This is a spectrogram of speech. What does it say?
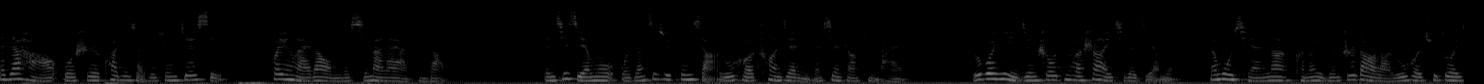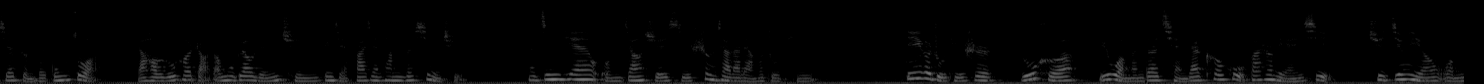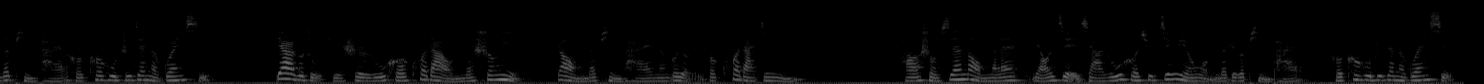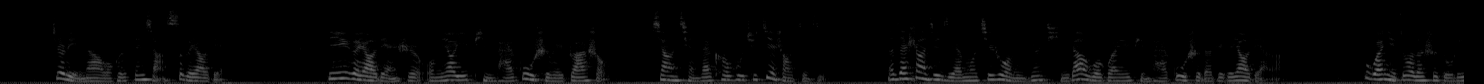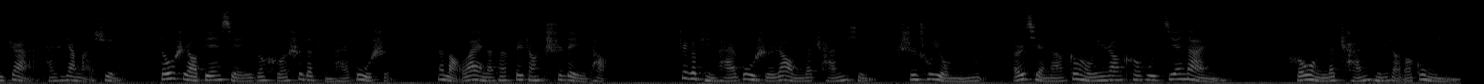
大家好，我是跨境小学生 Jessie，欢迎来到我们的喜马拉雅频道。本期节目我将继续分享如何创建你的线上品牌。如果你已经收听了上一期的节目，那目前呢可能已经知道了如何去做一些准备工作，然后如何找到目标人群，并且发现他们的兴趣。那今天我们将学习剩下的两个主题。第一个主题是如何与我们的潜在客户发生联系，去经营我们的品牌和客户之间的关系。第二个主题是如何扩大我们的生意，让我们的品牌能够有一个扩大经营。好，首先呢，我们来了解一下如何去经营我们的这个品牌和客户之间的关系。这里呢，我会分享四个要点。第一个要点是我们要以品牌故事为抓手，向潜在客户去介绍自己。那在上期节目，其实我们已经提到过关于品牌故事的这个要点了。不管你做的是独立站还是亚马逊，都是要编写一个合适的品牌故事。那老外呢，他非常吃这一套。这个品牌故事让我们的产品师出有名，而且呢，更容易让客户接纳你，和我们的产品找到共鸣。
